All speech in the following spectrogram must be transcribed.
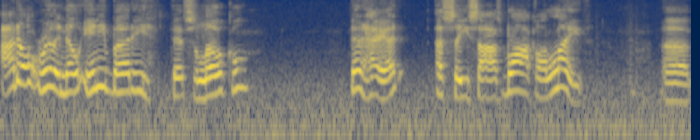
I don't really know anybody that's local that had a C-size block on lathe. Uh,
